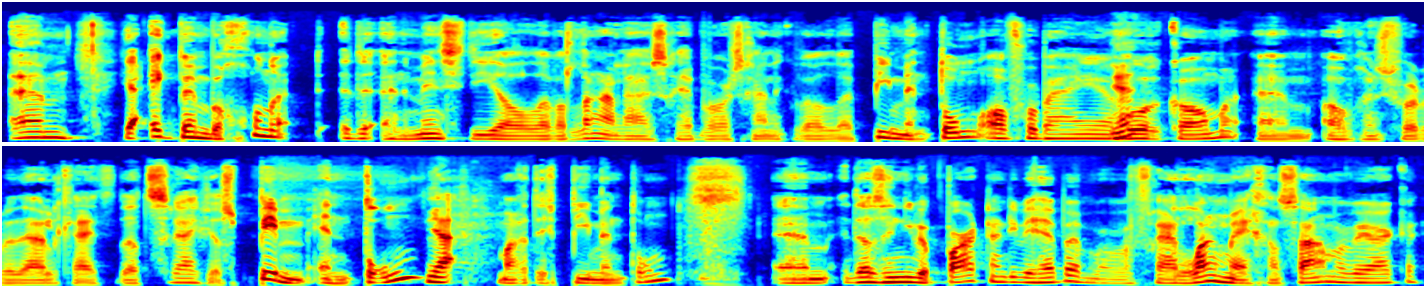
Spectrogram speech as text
Ehm, ja, ik ben begonnen. De, en de mensen die al eh, wat langer luisteren, hebben waarschijnlijk wel eh, Pimenton al voorbij eh, Ja? horen komen. Ehm, overigens, voor de duidelijkheid, dat schrijf je als Pim en Ton. Ja. Maar het is Pimenton. Ehm, dat is een nieuwe partner die we hebben, waar we vrij lang mee gaan samenwerken.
